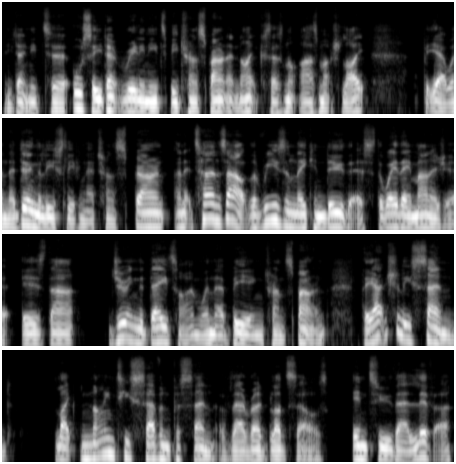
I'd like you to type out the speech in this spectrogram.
and you don't need to. Also, you don't really need to be transparent at night because there's not as much light. But yeah, when they're doing the leaf sleeping, they're transparent, and it turns out the reason they can do this, the way they manage it, is that during the daytime when they're being transparent, they actually send like 97% of their red blood cells into their liver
